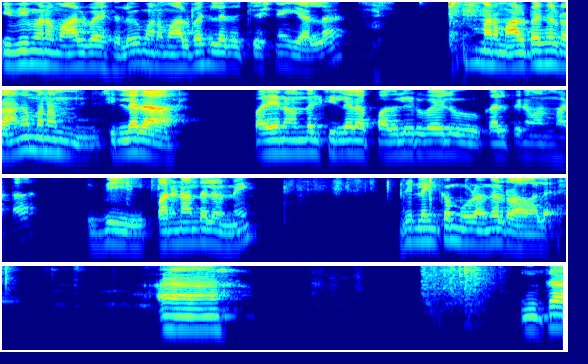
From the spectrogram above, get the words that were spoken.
ఇవి మన మాల్ పైసలు. మన మాల్ పైసలు అయితే వచ్చేసినాయి ఇవాళ మన మాల్ పైసలు రాగా మనం చిల్లర పదిహేను వందలు చిల్లర పదులు ఇరవైలు కలిపినాం అనమాట ఇవి పన్నెండు వందలు ఉన్నాయి. దీంట్లో ఇంకా మూడు వందలు రావాలి. ఇంకా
